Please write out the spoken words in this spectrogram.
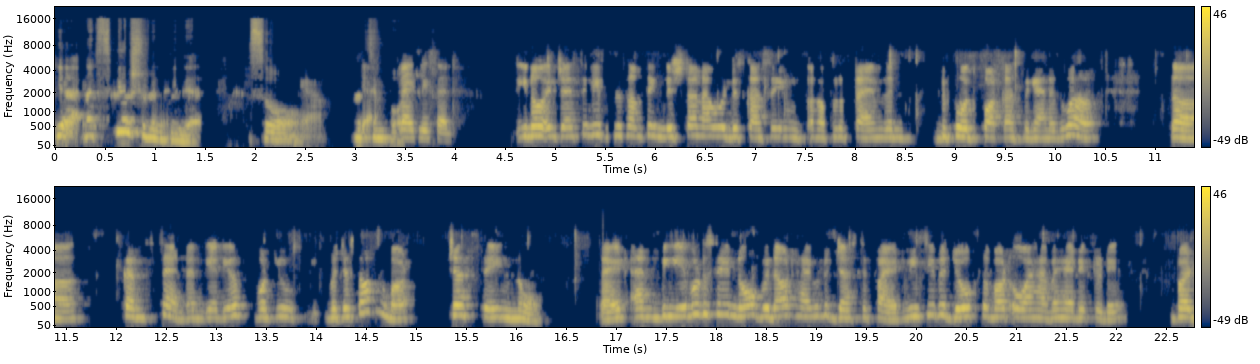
yeah that fear shouldn't be there so yeah that's yeah, important rightly said you know interestingly this is something Nishka and I were discussing a couple of times and before the podcast began as well the consent and the idea of what you were just talking about just saying no right and being able to say no without having to justify it we see the jokes about oh i have a headache today but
